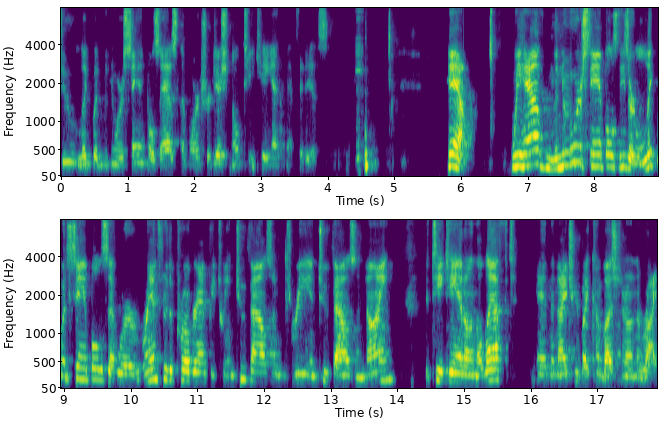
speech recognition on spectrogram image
do liquid manure samples as the more traditional TKN method is. Now, we have manure samples. These are liquid samples that were ran through the program between 2003 and 2009. The TKN on the left and the nitrogen by combustion on the right.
